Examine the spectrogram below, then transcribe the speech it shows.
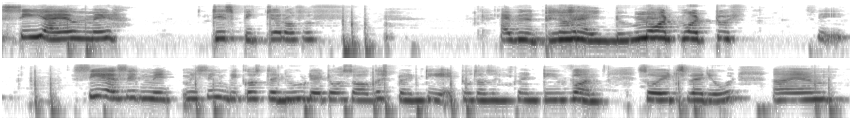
See I have made this picture of a I will blur I do not want to see as it mi- missing because the due date was August 28 2021 so it's very old. I am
